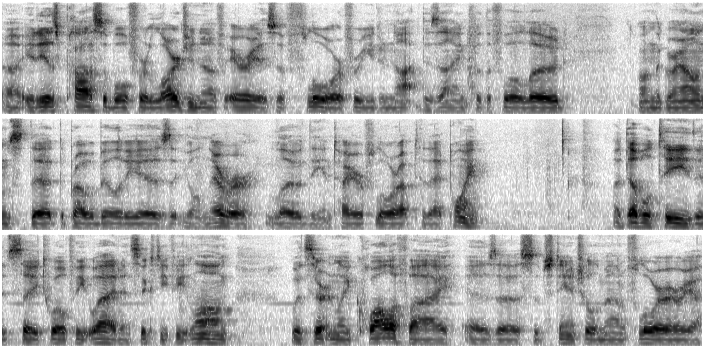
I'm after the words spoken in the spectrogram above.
uh, it is possible for large enough areas of floor for you to not design for the full load on the grounds that the probability is that you'll never load the entire floor up to that point. A double T that's say 12 feet wide and 60 feet long would certainly qualify as a substantial amount of floor area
